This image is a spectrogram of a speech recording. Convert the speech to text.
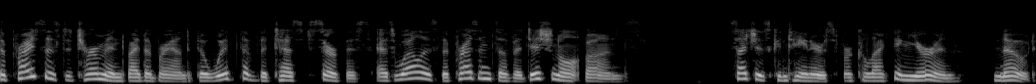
The price is determined by the brand, the width of the test surface, as well as the presence of additional buns, such as containers for collecting urine. Note,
